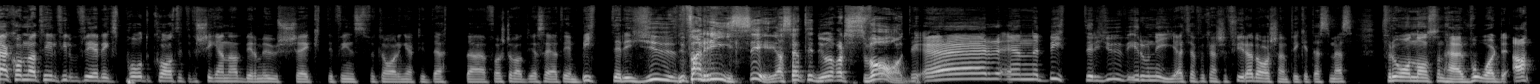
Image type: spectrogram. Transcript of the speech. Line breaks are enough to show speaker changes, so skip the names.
välkomna till Filip och Fredriks podcast. Lite försenad, ber om ursäkt. Det finns förklaringar till detta. Först av allt vill jag säga att det är en bitterljuv...
Du är fan risig. Jag har sett det. Du har varit svag.
Det är en bitterljuv ironi att jag för kanske fyra dagar sedan fick ett sms från någon sån här vårdapp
